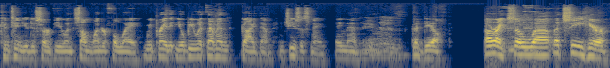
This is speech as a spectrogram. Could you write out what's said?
continue to serve you in some wonderful way. We pray that you'll be with them and guide them. In Jesus' name, amen. Amen. Good deal. All right, so uh, let's see here.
